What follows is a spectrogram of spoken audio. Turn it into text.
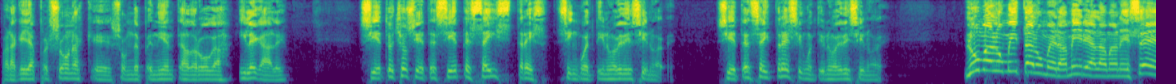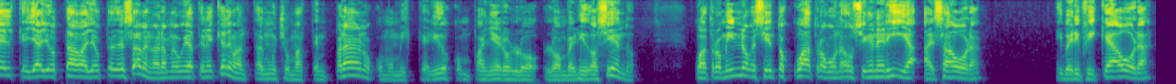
para aquellas personas que son dependientes a drogas ilegales. 787-763-5919. 763-5919. Luma, Lumita, Lumera, mire, al amanecer, que ya yo estaba, ya ustedes saben, ahora me voy a tener que levantar mucho más temprano, como mis queridos compañeros lo, lo han venido haciendo. 4.904 abonados sin energía a esa hora, y verifiqué ahora,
